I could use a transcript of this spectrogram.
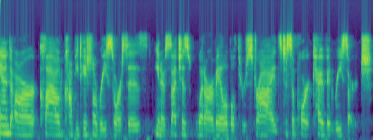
and our cloud computational resources, you know, such as what are available through Strides to support COVID research.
